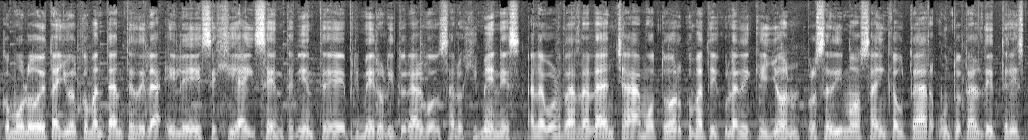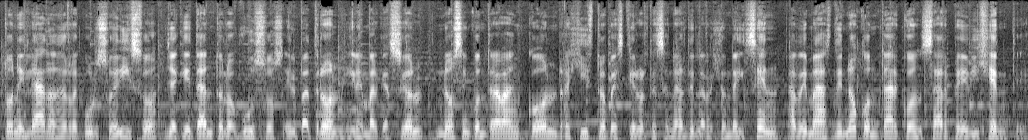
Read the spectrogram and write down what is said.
Como lo detalló el comandante de la LSG Aysén, teniente primero litoral Gonzalo Jiménez, al abordar la lancha a motor con matrícula de Quellón, procedimos a incautar un total de tres toneladas de recurso erizo, ya que tanto los buzos el patrón y la embarcación no se encontraban con registro pesquero artesanal de la región de Aysén, además de no contar con zarpe vigente.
